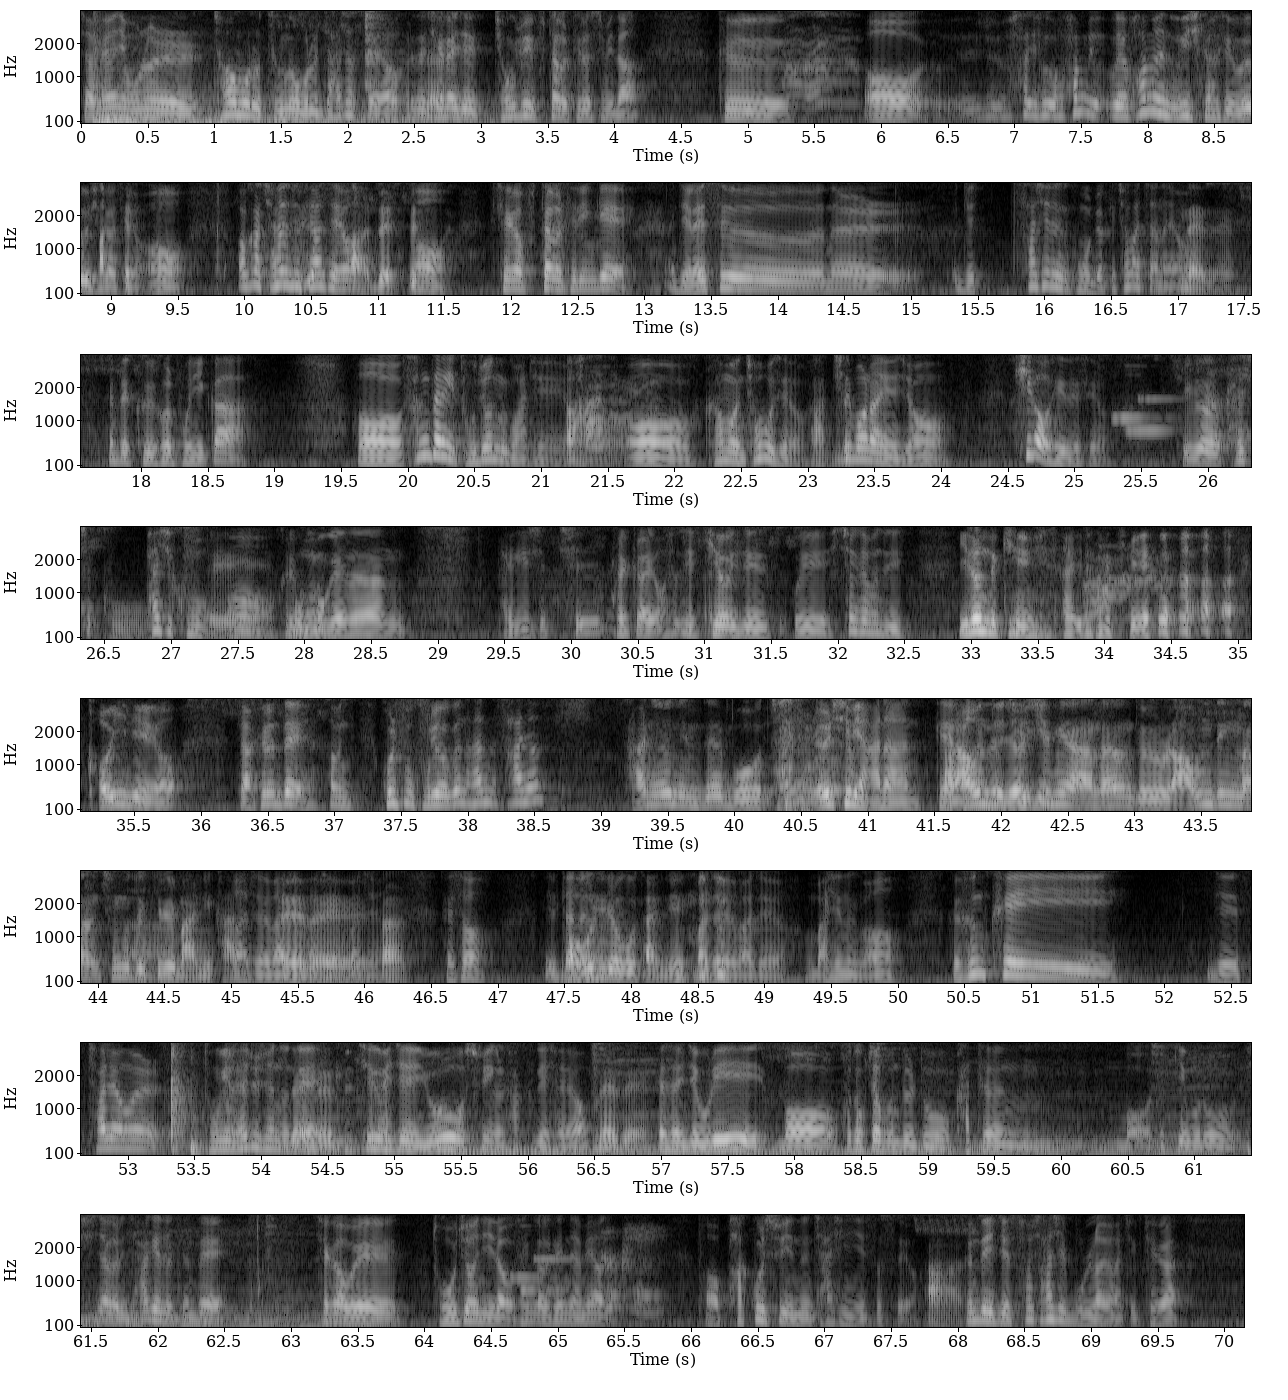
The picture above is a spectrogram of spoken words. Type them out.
자, 회원님 오늘 처음으로 등록을 이제 하셨어요. 그런데 네. 제가 이제 정중히 부탁을 드렸습니다. 그, 어, 사- 화면, 왜 화면 의식하세요? 왜 의식하세요? 어, 아까 자연스럽게 하세요. 아, 네. 어, 제가 부탁을 드린 게 이제 레슨을 이제 사실은 공을 몇 개 쳐봤잖아요. 네네. 근데 그걸 보니까 어, 상당히 도전 과제예요. 어, 그 한번 쳐보세요. 아, 네. 7번 아이죠. 키가 어떻게 되세요? 키가 89. 89. 예. 어, 그리고 몸무게는 한 127? 그러니까 기어 이제 우리 시청자분들이 이런 느낌입니다. 이런 느낌. 거인이에요. 자, 그런데 한 골프 구력은 한 4년 4년인데 뭐 잘. 열심히 안 한. 그냥 아, 라운드 즐긴. 열심히 안 하는 그리고 라운딩만 친구들끼리 아, 많이 가. 맞아요, 맞아요, 맞아요, 맞아요. 딱 그래서 일단은 먹으려고 다니. 맞아요, 맞아요. 맛있는 거. 그 흔쾌히 이제 촬영을 동의를 해주셨는데 네, 네. 지금 이제 요 스윙을 갖고 계셔요. 네네. 그래서 이제 우리 뭐 구독자분들도 같은 뭐 느낌으로 시작을 이제 하게 될 텐데 제가 왜 도전이라고 생각을 했냐면 어, 바꿀 수 있는 자신이 있었어요. 아, 근데 이제 서- 사실 몰라요 아직 제가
